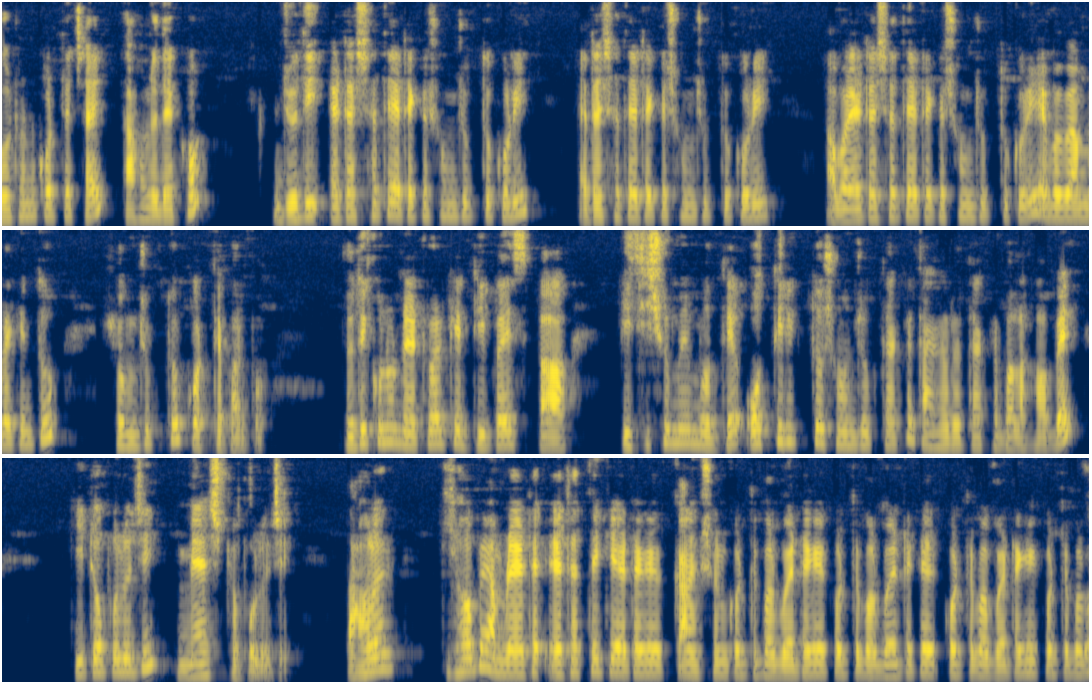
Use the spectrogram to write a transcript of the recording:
গঠন করতে চাই, তাহলে দেখো, যদি এটার সাথে এটাকে সংযুক্ত করি, এটার সাথে এটাকে সংযুক্ত করি, আবার এটার সাথে এটাকে সংযুক্ত করি, এভাবে আমরা কিন্তু সংযুক্ত করতে পারব। যদি কোনো নেটওয়ার্কের ডিভাইস বা পিসি সমূহের মধ্যে অতিরিক্ত সংযোগ থাকে, তাহলে তাকে বলা হবে কি টোপোলজি ম্যাশ টোপোলজি তাহলে কি হবে? আমরা এটা এটা থেকে এটাকে কানেকশন করতে পারব, এটাকে করতে পারব, এটাকে করতে পারব, এটাকে করতে পারব,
